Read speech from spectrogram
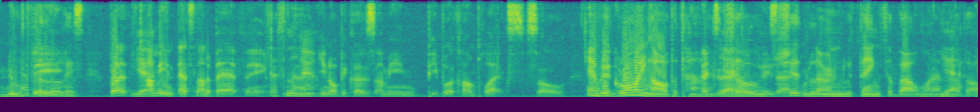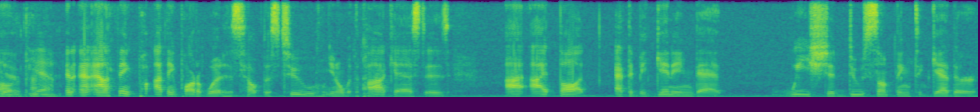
new Absolutely. things. But Yeah. I mean, that's not a bad thing. That's not. Yeah. you know because I mean, people are complex, so And we're growing all the time. Exactly, So you exactly. should learn new things about one Yeah, another all yeah, the time. yeah. And, and I think I think part of what has helped us too, you know, with the podcast is I, I thought at the beginning that we should do something together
